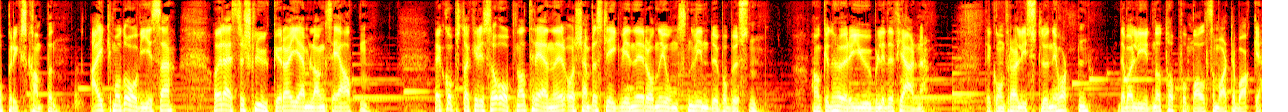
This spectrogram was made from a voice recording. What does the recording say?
opprykkskampen. Eik måtte overgi seg og reiste slukøra hjem langs E18. Ved Kopstadkrysset åpna trener og Champions League-vinner Ronny Johnsen vinduet på bussen. Han kunne høre jubel i det fjerne. Det kom fra Lystlund i Horten. Det var lyden av toppfotball som var tilbake.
